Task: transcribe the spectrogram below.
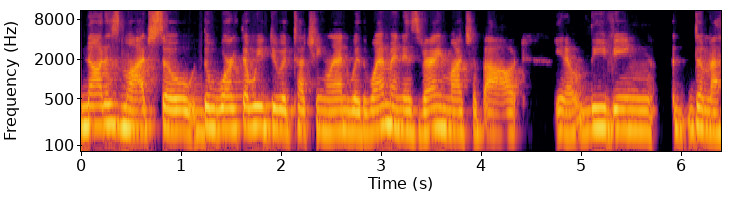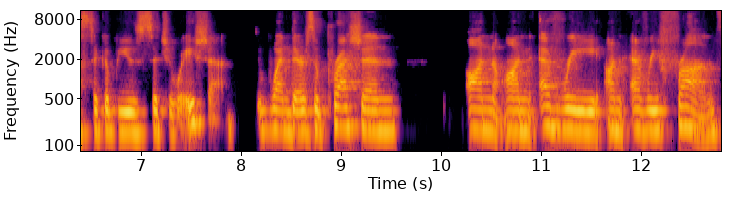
not as much. So the work that we do at touching land with women is very much about you know leaving domestic abuse situation when there's oppression on on every on every front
